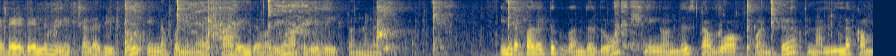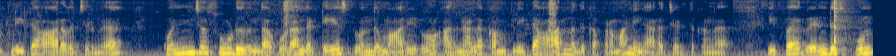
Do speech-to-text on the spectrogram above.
இடை இடையில நீங்கள் கிளறிட்டு இன்னும் கொஞ்சம் நேரம் கரைகிற வரையும் அப்படியே வெயிட் பண்ணுங்கள் இந்த பதத்துக்கு வந்ததும் நீங்கள் வந்து ஸ்டவ் ஆஃப் பண்ணிட்டு நல்லா கம்ப்ளீட்டாக ஆற வச்சுருங்க. கொஞ்சம் சூடு இருந்தால் கூட அந்த டேஸ்ட் வந்து மாறிடும் அதனால கம்ப்ளீட்டாக ஆறுனதுக்கப்புறமா நீங்கள் அரைச்சி எடுத்துக்கோங்க. இப்போ ரெண்டு ஸ்பூன்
